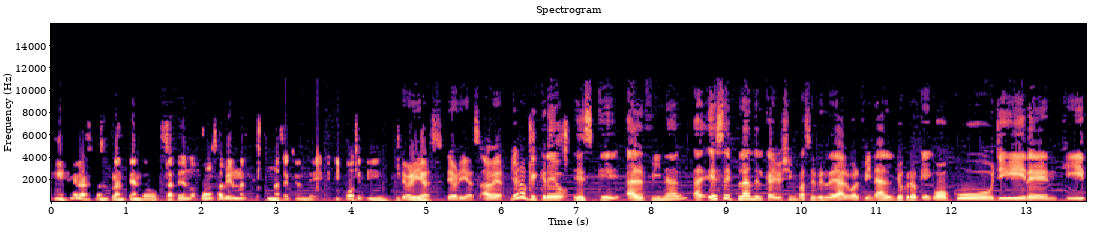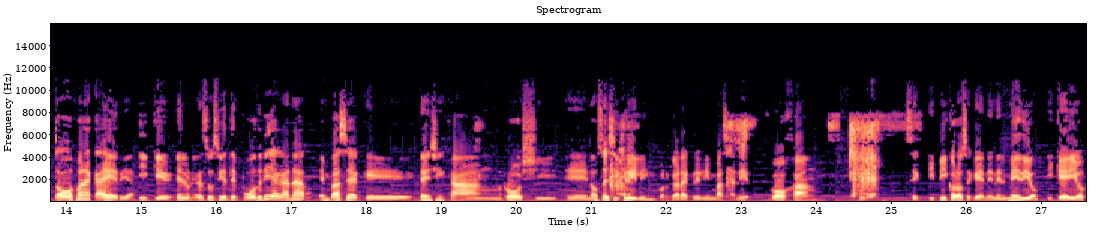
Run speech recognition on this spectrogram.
en- en general, bueno, planteando, planteando, vamos a abrir una, una sección de hipótesis, Teorías, teorías. A ver, yo lo que creo es que al final, ese plan del Kaioshin va a servir de algo. Al final, yo creo que Goku, Jiren, y todos van a caer ya. Y que el universo 7 podría ganar en base a que Tenshin Han, Roshi, eh, no sé si Krillin, porque ahora Krillin va a salir. Gohan, se- y Piccolo se queden en el medio y que ellos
